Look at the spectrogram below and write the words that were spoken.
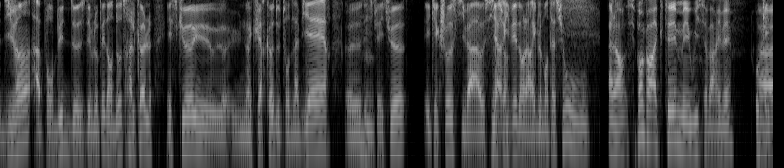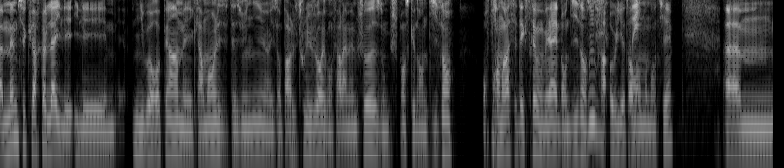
Divin a pour but de se développer dans d'autres alcools? Est-ce que euh, une un QR code autour de la bière, euh, des Mhm. spiritueux, est quelque chose qui va aussi Bien sûr. arriver dans la réglementation ou? Alors, c'est pas encore acté, mais oui, ça va arriver. Ok. Euh, même ce QR code-là, il est, il est niveau européen, mais clairement, les États-Unis, euh, ils en parlent tous les jours, ils vont faire la même chose. Donc, je pense que dans 10 ans, on reprendra cet extrait, vous verrez, dans 10 ans, ce sera obligatoire Oui. dans le monde entier. Euh,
